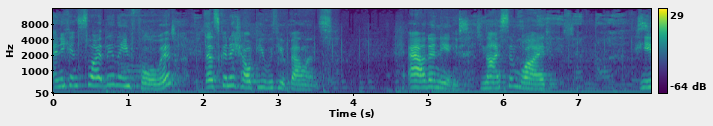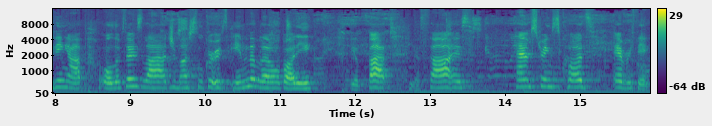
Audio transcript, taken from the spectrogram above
and you can slightly lean forward. That's going to help you with your balance. Out and in, nice and wide, heating up all of those large muscle groups in the lower body, your butt, your thighs, hamstrings, quads, everything.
